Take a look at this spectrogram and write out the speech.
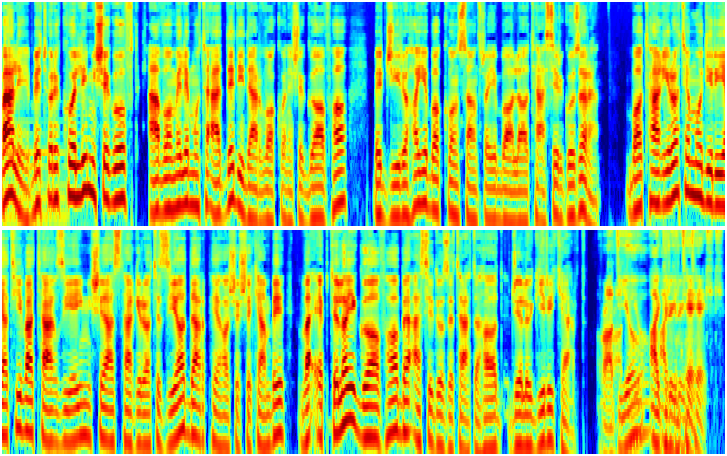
بله به طور کلی میشه گفت عوامل متعددی در واکنش گاوها به جیره های با کنسانترای بالا تأثیر گذارند. با تغییرات مدیریتی و تغذیه‌ای میشه از تغییرات زیاد در پهاش شکمبه و ابتلای گاوها به اسیدوز تحت حاد جلوگیری کرد. رادیو آگرینتک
